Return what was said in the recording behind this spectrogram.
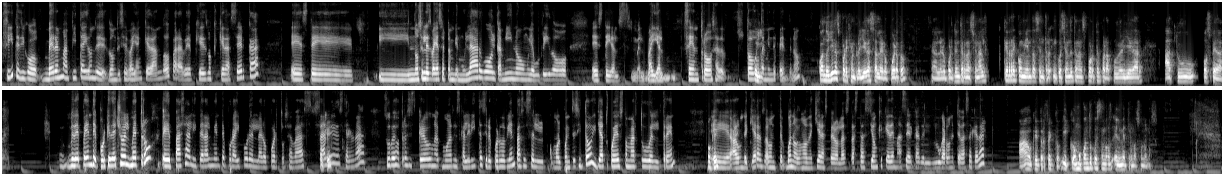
sí, te digo, ver el mapita ahí donde, donde se vayan quedando para ver qué es lo que queda cerca, este, y no se les vaya a hacer también muy largo el camino, muy aburrido, este, ir al, ahí al centro, o sea, todo Oye, también depende, ¿no? Cuando llegas, por ejemplo, llegas al aeropuerto, al aeropuerto internacional, ¿qué recomiendas en, en cuestión de transporte para poder llegar a tu hospedaje? Depende, porque de hecho el metro eh, pasa literalmente por ahí por el aeropuerto, o sea, vas, sales, okay. subes otras, creo, una, como unas escaleritas, si recuerdo bien, pasas el, como el puentecito y ya puedes tomar tú el tren okay. eh, a donde quieras, a donde, bueno, a donde quieras, pero la, la, estación que quede más cerca del lugar donde te vas a quedar. Ah, ok, perfecto. ¿Y cómo cuánto cuesta más el metro más o menos?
